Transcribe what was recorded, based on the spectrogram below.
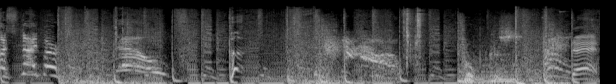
A sniper! No! Focus. Dead.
